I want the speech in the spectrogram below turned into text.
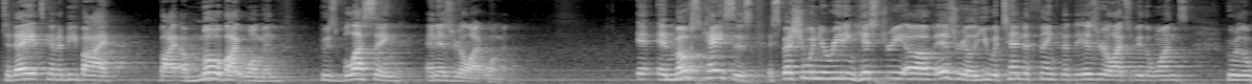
Today it's going to be by, by a Moabite woman who's blessing an Israelite woman. In, most cases, especially when you're reading history of Israel, you would tend to think that the Israelites would be the ones who are, the,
